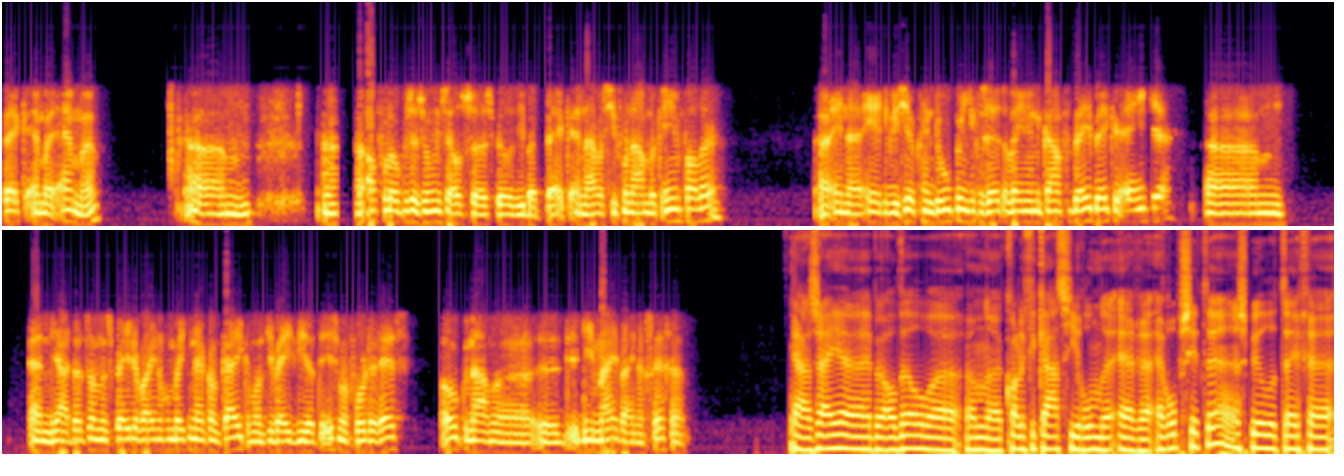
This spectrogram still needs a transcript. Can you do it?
PEC en bij Emmen. Um, afgelopen seizoen zelfs speelde hij bij PEC en daar was hij voornamelijk invaller. Uh, in de Eredivisie ook geen doelpuntje gezet, alleen in de KNVB-beker eentje. Um, en ja, dat is dan een speler waar je nog een beetje naar kan kijken, want je weet wie dat is. Maar voor de rest ook namen uh, die mij weinig zeggen. Ja, zij uh, hebben al wel een kwalificatieronde er, erop zitten. Speelden tegen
